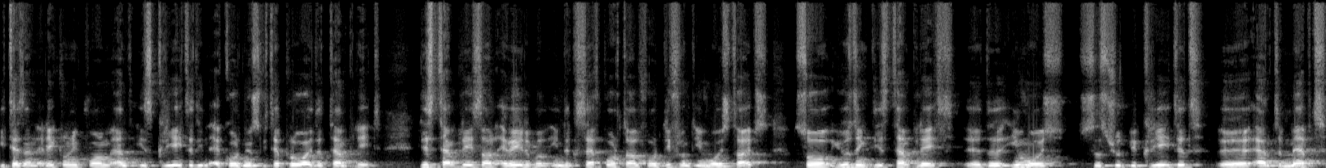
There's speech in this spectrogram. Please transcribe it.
It has an electronic form and is created in accordance with a provided template. These templates are available in the KSEF portal for different invoice types. So using these templates, uh, the invoices should be created uh, and mapped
